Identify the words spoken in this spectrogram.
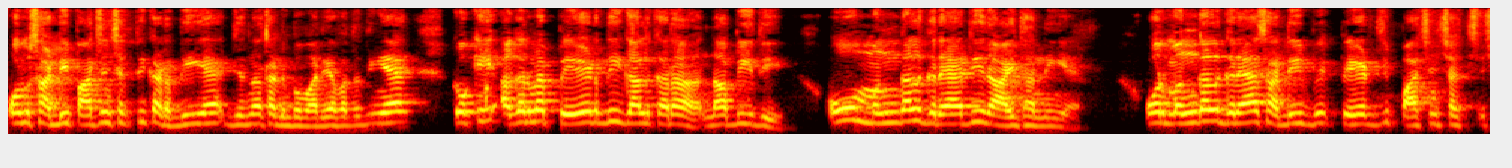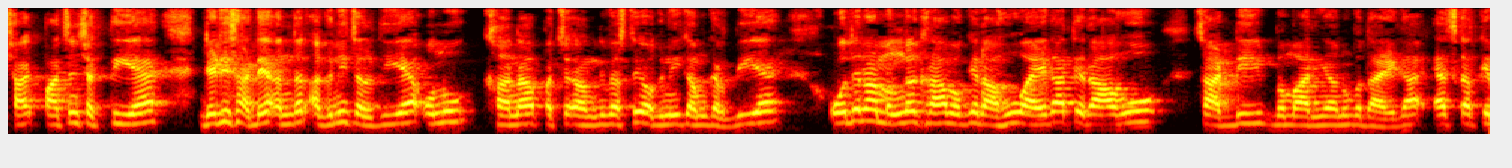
ਉਹਨੂੰ ਸਾਡੀ ਪਾਚਨ ਸ਼ਕਤੀ ਘਟਦੀ ਹੈ, ਜਿਸ ਨਾਲ ਸਾਡੀ ਬਿਮਾਰੀਆਂ ਵੱਧਦੀਆਂ ਕਿਉਂਕਿ ਅਗਰ ਮੈਂ ਪੇਟ ਦੀ ਗੱਲ ਕਰਾਂ, ਨਾਭੀ ਦੀ, ਉਹ ਮੰਗਲ ਗ੍ਰਹਿ ਦੀ ਰਾਜਧਾਨੀ ਹੈ। ਔਰ ਮੰਗਲ ਗ੍ਰਹਿ ਸਾਡੀ ਪੇਟ ਦੀ ਪਾਚਨ ਪਾਚਨ ਸ਼ਕਤੀ ਹੈ ਜਿਹੜੀ ਸਾਡੇ ਅੰਦਰ ਅਗਨੀ ਚਲਦੀ ਹੈ ਉਹਨੂੰ ਖਾਣਾ ਪਚਾਉਣ ਦੇ ਵਾਸਤੇ ਅਗਨੀ ਕੰਮ ਕਰਦੀ ਹੈ। ਉਹਦੇ ਨਾਲ ਮੰਗਲ ਖਰਾਬ ਹੋ ਕੇ ਰਾਹੂ ਆਏਗਾ ਤੇ ਰਾਹੂ ਸਾਡੀ ਬਿਮਾਰੀਆਂ ਨੂੰ ਵਧਾਏਗਾ। ਇਸ ਕਰਕੇ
